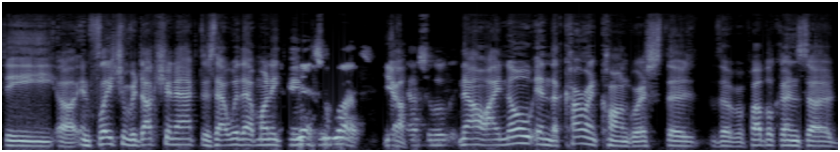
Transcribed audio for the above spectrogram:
the uh, Inflation Reduction Act. Is that where that money came? Yes, from? it was. Yeah, absolutely. Now I know in the current Congress, the the Republicans are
